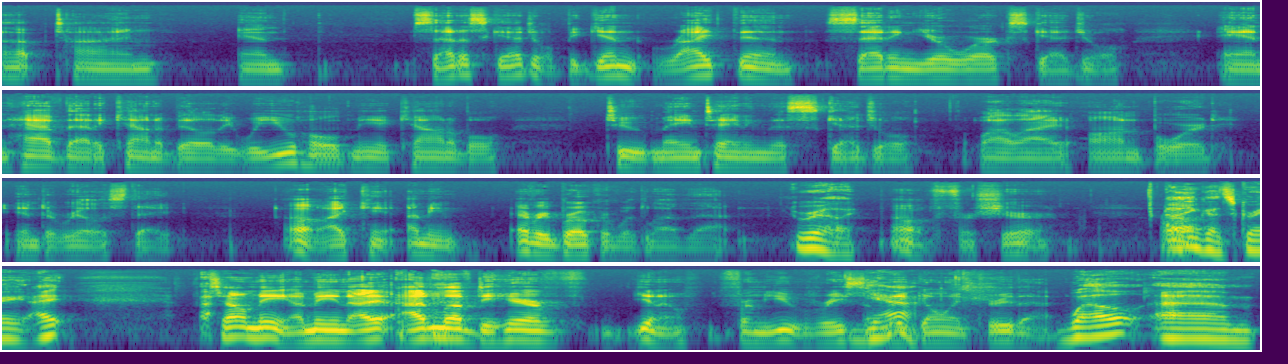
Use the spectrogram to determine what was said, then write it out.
up time and set a schedule. Begin right then setting your work schedule and have that accountability. Will you hold me accountable to maintaining this schedule while I onboard into real estate? Oh, I can't. I mean, every broker would love that. Really. Oh, for sure. I think Oh. that's great. I Tell me. I mean, I, I'd love to hear, you know, from you recently Yeah. going through that. Well, um,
